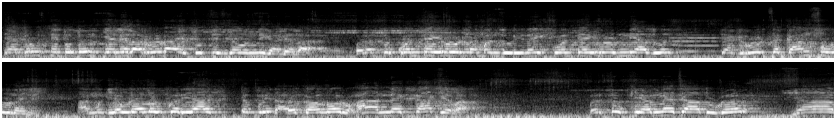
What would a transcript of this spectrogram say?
त्या दुरुस्तीतून केलेला रोड आहे तो तिसगावून निघालेला. परंतु कोणत्याही रोडला मंजुरी नाही कोणत्याही रोडनी अजून त्या रोडचं काम सुरू नाही. आणि मग एवढ्या लवकर या टपरी धारकांवर हा अन्याय का केला? बर तो करण्याच्या अगोदर या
